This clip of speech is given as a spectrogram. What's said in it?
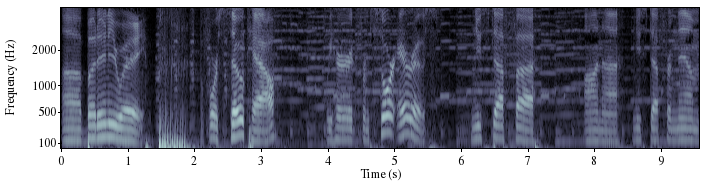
Uh, but anyway, before So Cow, we heard from Sore Arrows, new stuff uh, on uh, new stuff from them.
